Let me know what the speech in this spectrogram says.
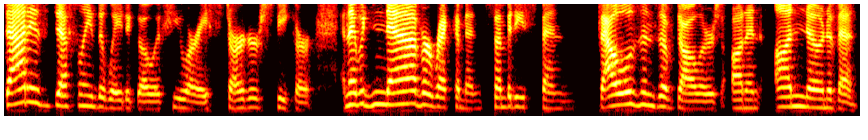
That is definitely the way to go if you are a starter speaker. And I would never recommend somebody spend thousands of dollars on an unknown event.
